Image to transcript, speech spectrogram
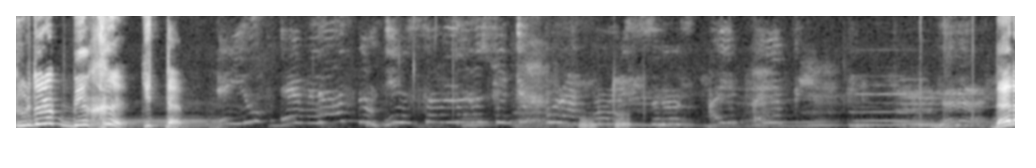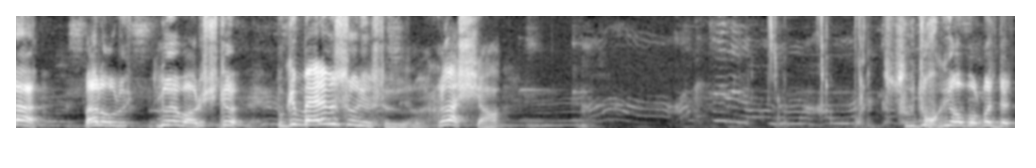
durdurup bakın cidden. Ayıp. Nene. Ben oruçluyum oruçlu. Bugün beni mi soruyorsunuz arkadaş ya? Sucuk ya musun?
